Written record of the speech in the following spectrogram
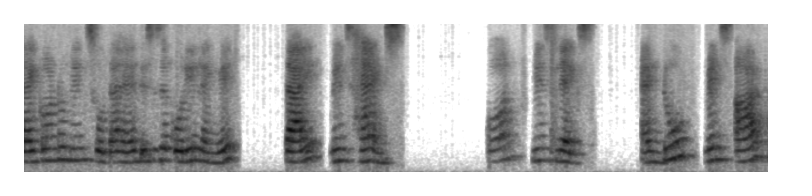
taekwondo means होता है, this is a korean language. Tai means hands. Kon means legs. And do means art,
